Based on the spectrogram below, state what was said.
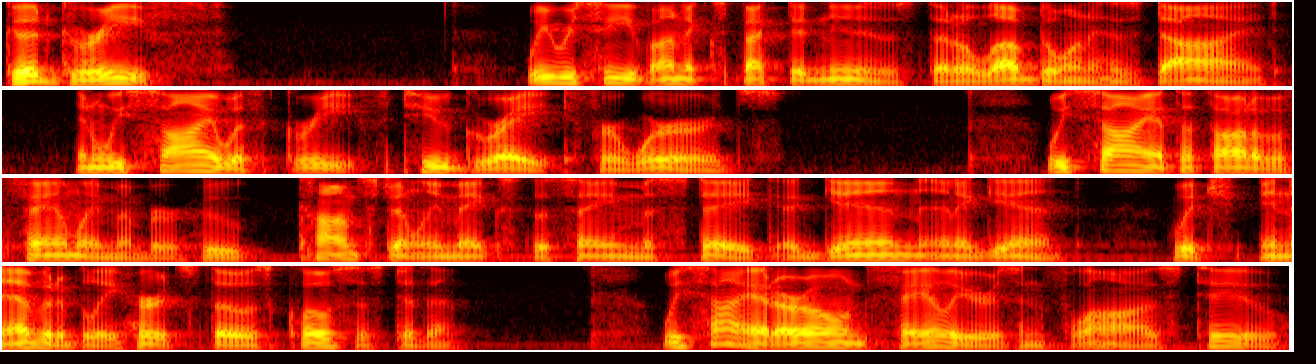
Good grief! We receive unexpected news that a loved one has died, and we sigh with grief too great for words. We sigh at the thought of a family member who constantly makes the same mistake again and again, which inevitably hurts those closest to them. We sigh at our own failures and flaws, too.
